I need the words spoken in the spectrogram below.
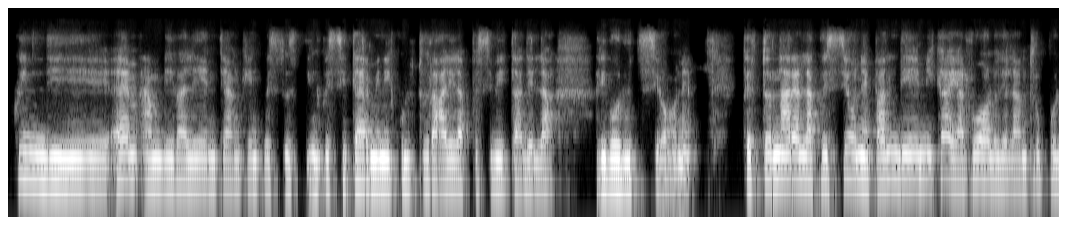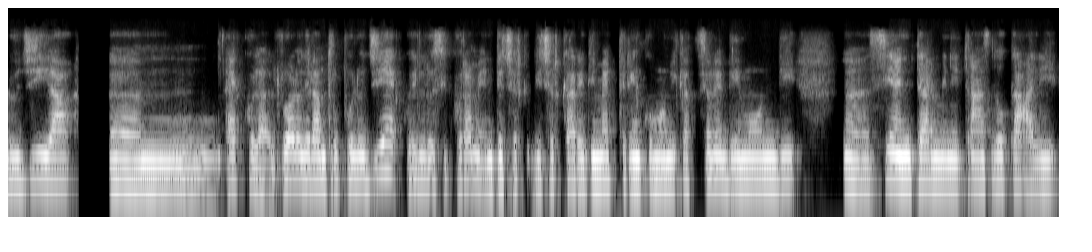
Quindi è ambivalente anche in, questo, in questi termini culturali la possibilità della rivoluzione. Per tornare alla questione pandemica e al ruolo dell'antropologia Um, ecco, il ruolo dell'antropologia è quello sicuramente cer- di cercare di mettere in comunicazione dei mondi uh, sia in termini translocali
